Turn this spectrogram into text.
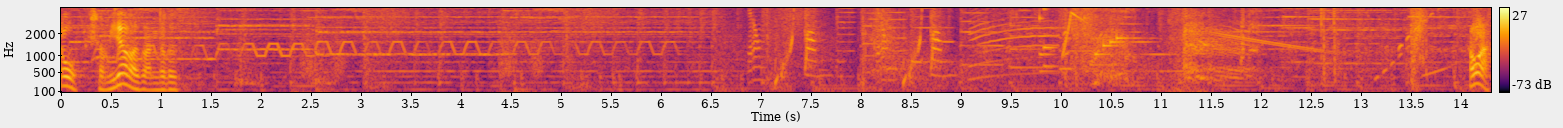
Oh, schon wieder was anderes. Aua.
